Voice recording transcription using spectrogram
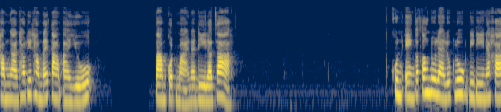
ทำงานเท่าที่ทำได้ตามอายุ ตามกฎหมายน่ะดีแล้วจ้าคุณเองก็ต้องดูแลลูกๆดีๆนะคะ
